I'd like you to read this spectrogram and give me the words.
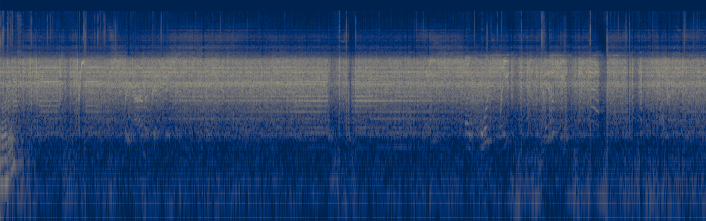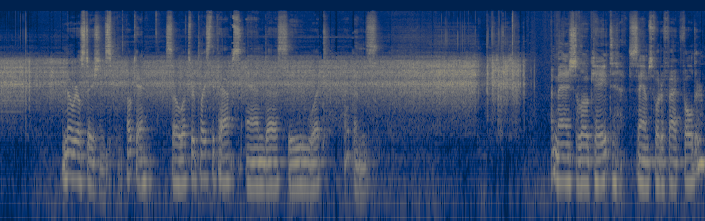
Sort. No real stations. Okay, so let's replace the caps and uh, see what happens. I managed to locate Sam's PhotoFact folder,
